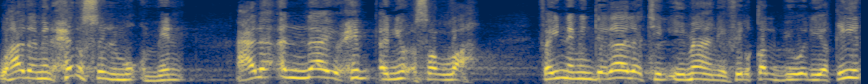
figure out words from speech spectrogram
وهذا من حرص المؤمن على أن لا يحب أن يعصى الله. فإن من دلالة الإيمان في القلب واليقين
